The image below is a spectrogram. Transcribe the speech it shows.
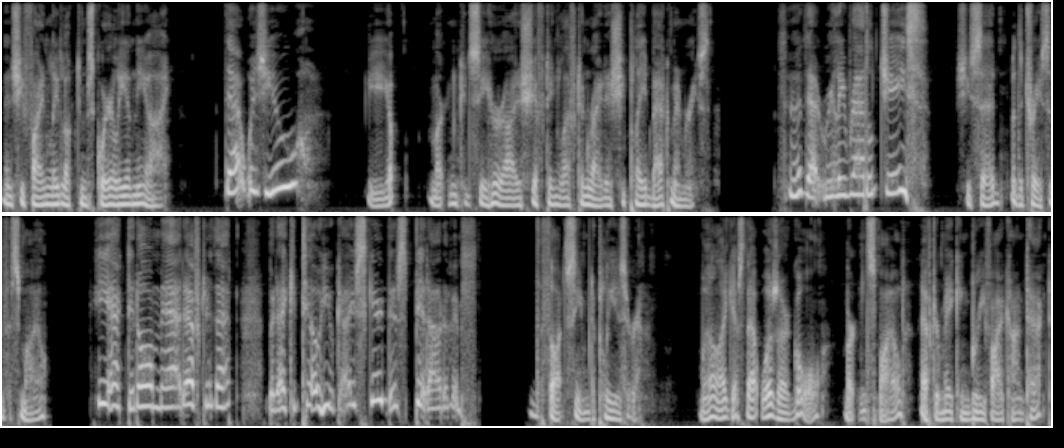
Then she finally looked him squarely in the eye. That was you? Yep. Martin could see her eyes shifting left and right as she played back memories. That really rattled Jace, she said, with a trace of a smile. He acted all mad after that, but I could tell you guys scared the spit out of him. The thought seemed to please her. Well, I guess that was our goal. Martin smiled, after making brief eye contact.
